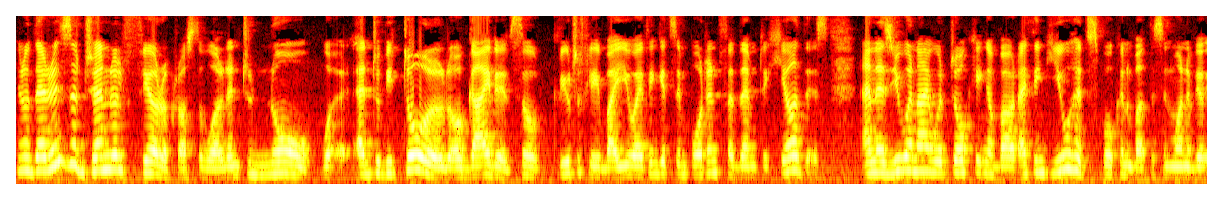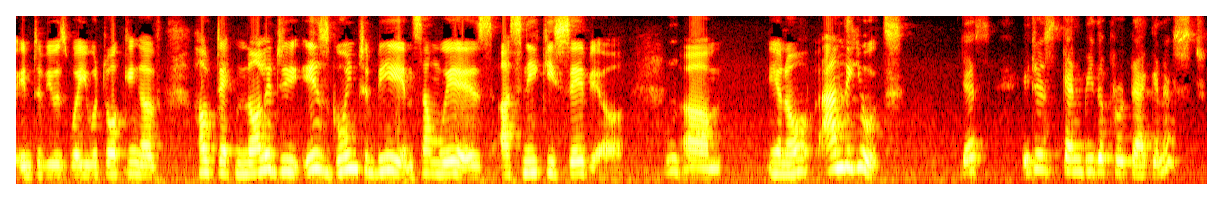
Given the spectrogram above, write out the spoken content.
you know there is a general fear across the world, and to know and to be told or guided so beautifully by you, I think it's important for them to hear this. And as you and I were talking about, I think you had spoken about this in one of your interviews where you were talking of how technology is going to be, in some ways, a sneaky savior. Mm-hmm. Um, you know, and the youth. Yes, it is can be the protagonist,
